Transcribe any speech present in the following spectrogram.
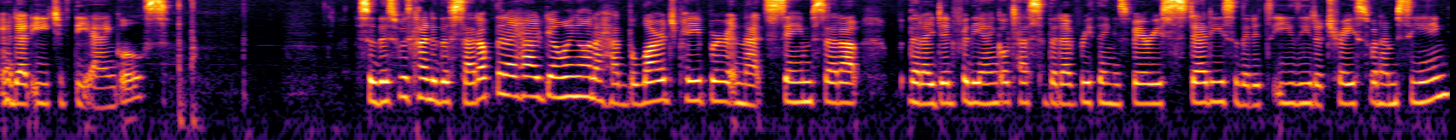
and at each of the angles. So this was kind of the setup that I had going on. I had the large paper and that same setup that I did for the angle test so that everything is very steady so that it's easy to trace what I'm seeing.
